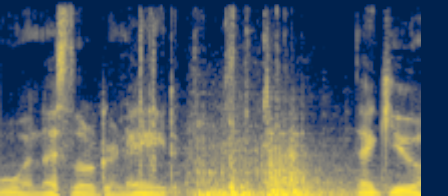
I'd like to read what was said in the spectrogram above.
Ooh, a nice little grenade. Thank you.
